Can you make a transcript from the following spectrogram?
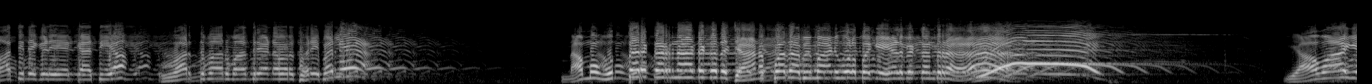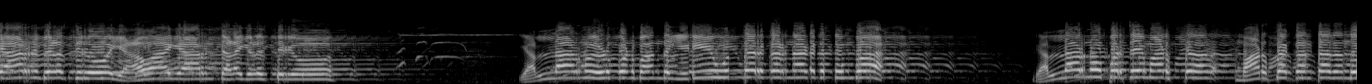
ಮಾತಿನ ಗೆಳೆಯ ಖ್ಯಾತಿಯ ವರ್ಧಮಾನ್ ಮಾಂದ್ರೆ ಅಣ್ಣವರ ಧ್ವನಿ ಬರ್ಲಿ! ನಮ್ಮ ಉತ್ತರ ಕರ್ನಾಟಕದ ಜಾನಪದ ಅಭಿಮಾನಿಗಳ ಬಗ್ಗೆ ಹೇಳ್ಬೇಕಂದ್ರ, ಯಾವಾಗ ಯಾರನ್ನ ಬೆಳೆಸ್ತಿರೋ, ಯಾವಾಗ ಯಾರನ್ನ ತೆಳಗಿಳಿಸ್ತಿರೋ ಎಲ್ಲಾರನು ಹಿಡ್ಕೊಂಡು ಬಂದ ಇಡೀ ಉತ್ತರ ಕರ್ನಾಟಕ ತುಂಬಾ. ಎಲ್ಲಾರನು ಪರಿಚಯ ಮಾಡಿಸ್ತ ಮಾಡಿಸ್ತಕ್ಕಂಥದ್ದೊಂದು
